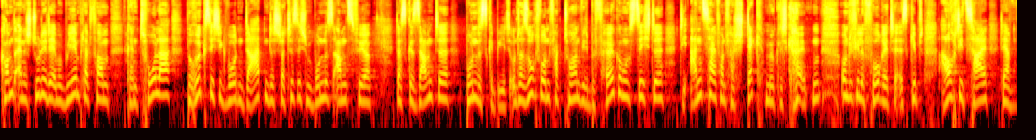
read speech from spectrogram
kommt eine Studie der Immobilienplattform Rentola. Berücksichtigt wurden Daten des Statistischen Bundesamts für das gesamte Bundesgebiet. Untersucht wurden Faktoren wie die Bevölkerungsdichte, die Anzahl von Versteckmöglichkeiten und wie viele Vorräte es gibt. Auch die Zahl der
